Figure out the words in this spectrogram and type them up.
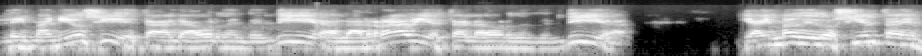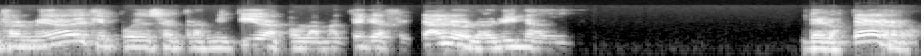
está a la orden del día, la rabia está a la orden del día. Y hay más de 200 enfermedades que pueden ser transmitidas por la materia fecal o la orina de, de los perros.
